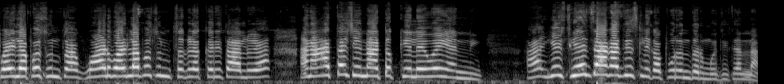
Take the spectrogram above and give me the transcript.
पहिल्यापासून वाढ वाढल्यापासून सगळं करीत आलो या आणि आताचे नाटक केलंय वय यांनी. हा हेच हेच जागा दिसली का पुरंदरमध्ये त्यांना?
